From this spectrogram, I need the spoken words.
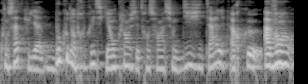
constate qu'il y a beaucoup d'entreprises qui enclenchent des transformations digitales, alors que avant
